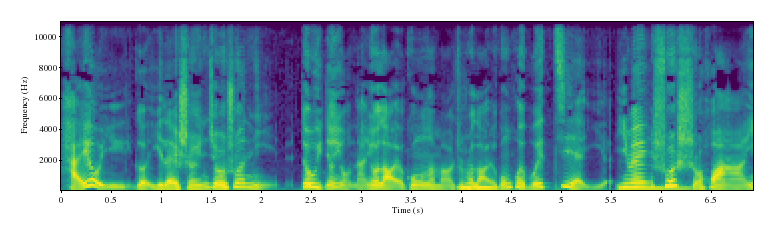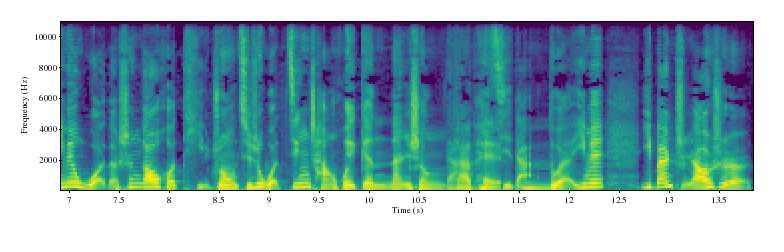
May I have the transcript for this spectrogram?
还有一个一类声音就是说，你都已经有男有老爷公了嘛，就说老爷嗯公会不会介意？因为说嗯实话啊，因为我的身高和体重，其实我经常会跟男生搭配一起打。嗯对，因为一般只要是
